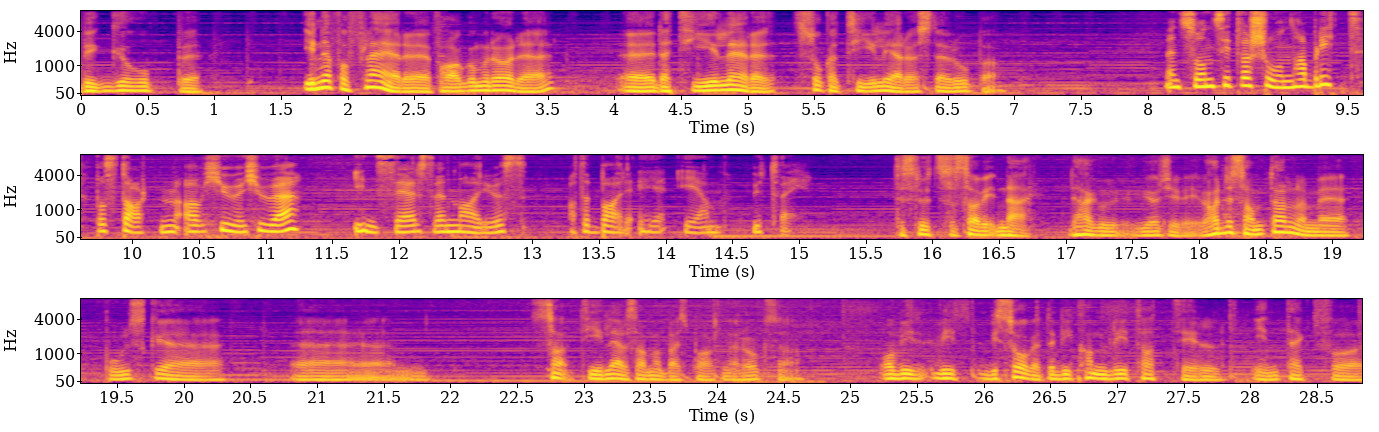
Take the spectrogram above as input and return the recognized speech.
bygge opp uh, innenfor flere fagområder uh, de tidligere, såkalt tidligere Øst-Europa. Men sånn situasjonen har blitt på starten av 2020, innser Sven Marius at det bare er én utvei. Til slutt så sa vi nei det her gjør ikke vi. Vi hadde samtaler med polske eh, tidligere samarbeidspartnere også. Og vi, vi, vi, så at vi kan bli tatt til inntekt for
